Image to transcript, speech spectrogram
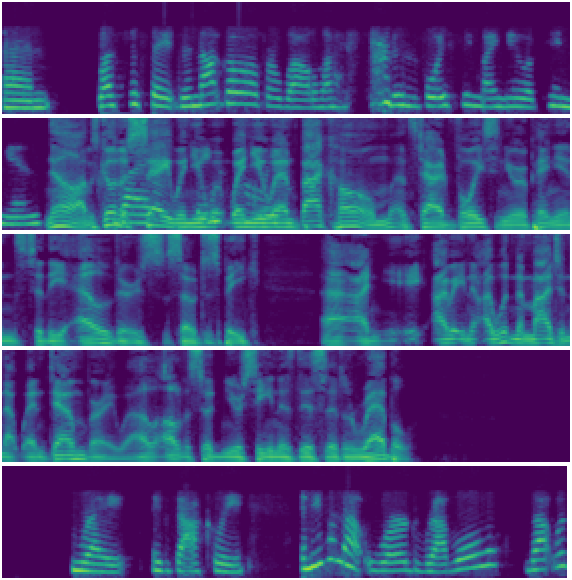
And let's just say it did not go over well when I started voicing my new opinions. No, I was going to say when you when you went back home and started voicing your opinions to the elders, so to speak, uh, and I mean, I wouldn't imagine that went down very well. All of a sudden, you're seen as this little rebel. Right, exactly. And even that word rebel, that was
